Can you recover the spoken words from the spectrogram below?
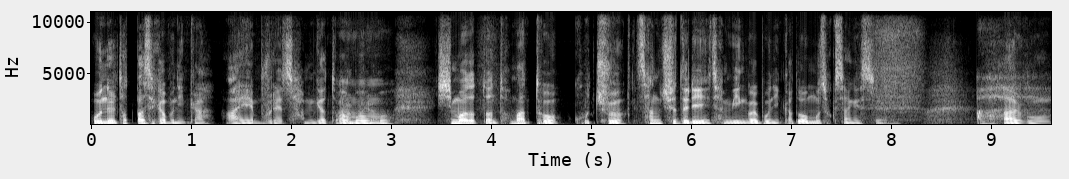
오늘 텃밭에 가보니까 아예 물에 잠겼더라고요. 어머 어머. 심어뒀던 토마토, 고추, 상추들이 잠긴 걸 보니까 너무 속상했어요. 아, 아이고.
